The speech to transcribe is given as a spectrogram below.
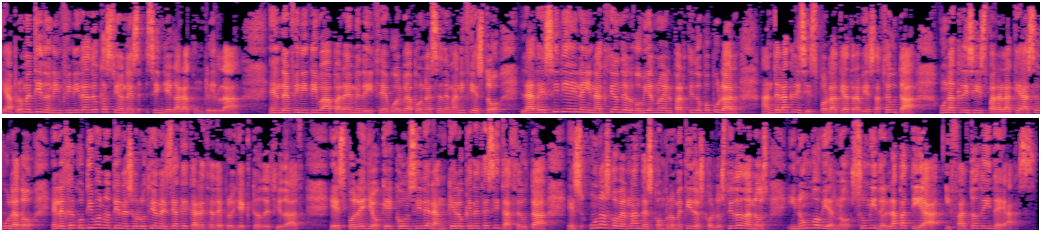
que ha prometido en infinidad de ocasiones sin llegar a cumplirla. En definitiva, para MDIC vuelve a ponerse de manifiesto la desidia y la inacción del gobierno del Partido Popular ante la crisis por la que atraviesa Ceuta, una crisis para la que ha asegurado el Ejecutivo no tiene soluciones ya que carece de proyecto de ciudad. Es por ello que consideran que lo que necesita Ceuta es unos gobernantes comprometidos con los ciudadanos y no un gobierno sumido en la apatía y falta de ideas.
